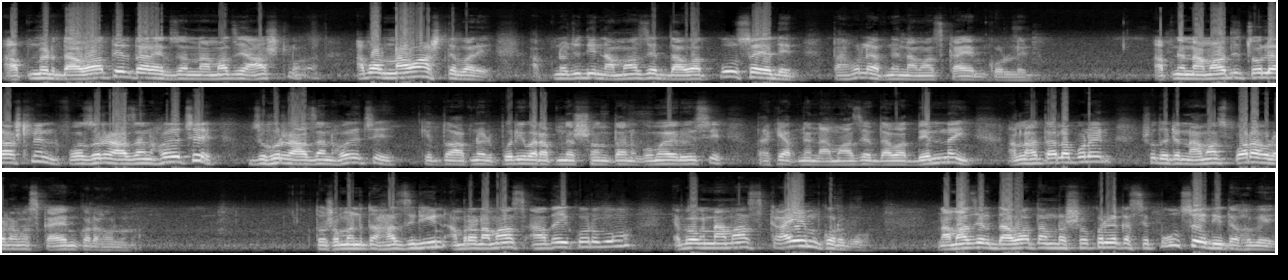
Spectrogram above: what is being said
আপনার দাওয়াতের দ্বারা একজন নামাজে আসলো আবার নাও আসতে পারে। আপনি যদি নামাজের দাওয়াত পৌঁছাইয়া দেন, তাহলে আপনি নামাজ কায়েম করলেন। আপনি নামাজে চলে আসলেন, ফজরের আজান হয়েছে জোহরের আজান হয়েছে, কিন্তু আপনার পরিবার, আপনার সন্তান ঘুমায় রয়েছে, তাকে আপনি নামাজের দাওয়াত দেন নাই। আল্লাহ তালা বলেন, শুধু এটা নামাজ পড়া হলো, নামাজ কায়েম করা হলো না। তো সম্মানিত হাজিরিন, আমরা নামাজ আদায় করব এবং নামাজ কায়েম করব। নামাজের দাওয়াত আমরা সকলের কাছে পৌঁছে দিতে হবে।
